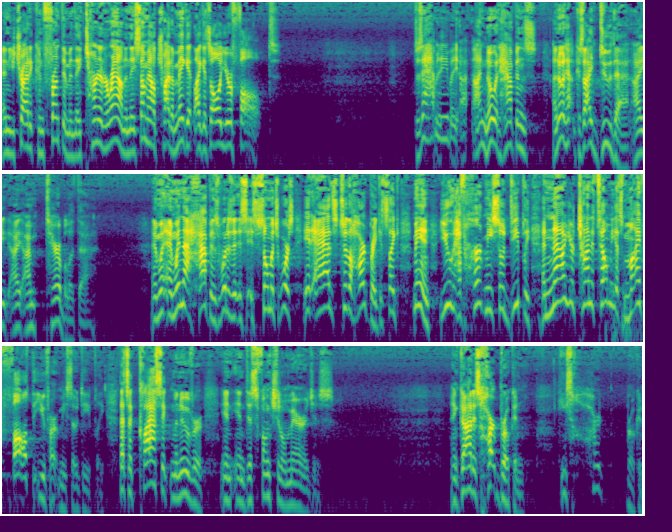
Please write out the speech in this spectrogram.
and you try to confront them and they turn it around and they somehow try to make it like it's all your fault. Does that happen to anybody? I, I know it happens. I know it because I do that. I, I, I'm terrible at that. And when, and when, that happens, what is it? It's, it's, so much worse. It adds to the heartbreak. It's like, man, you have hurt me so deeply, and now you're trying to tell me it's my fault that you've hurt me so deeply. That's a classic maneuver in, in dysfunctional marriages. And God is heartbroken. He's heartbroken.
